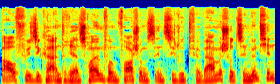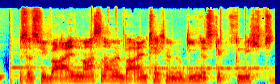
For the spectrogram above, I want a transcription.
Bauphysiker Andreas Holm vom Forschungsinstitut für Wärmeschutz in München. Es ist wie bei allen Maßnahmen, bei allen Technologien. Es gibt nicht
